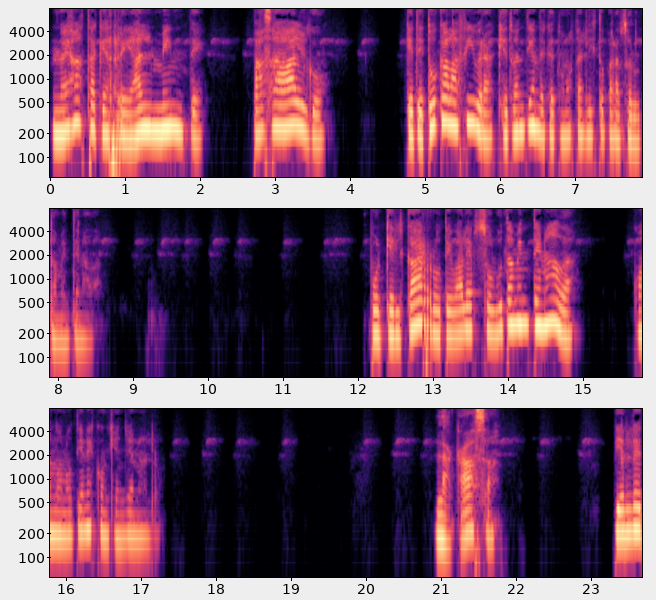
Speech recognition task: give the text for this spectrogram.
No es hasta que realmente pasa algo que te toca la fibra que tú entiendes que tú no estás listo para absolutamente nada. Porque el carro te vale absolutamente nada cuando no tienes con quién llenarlo. La casa pierde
